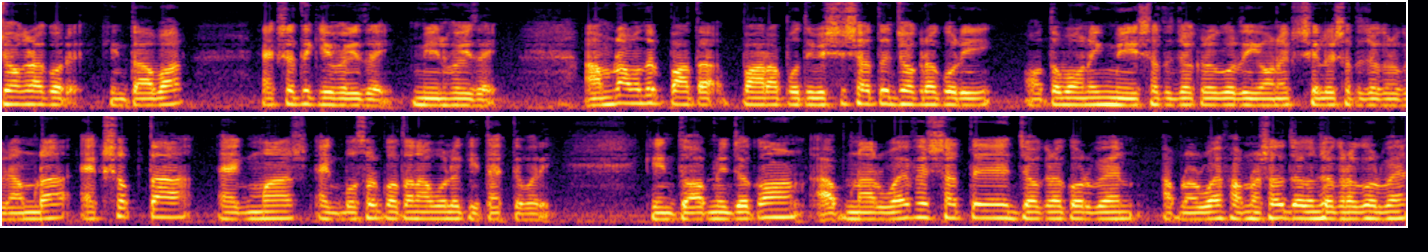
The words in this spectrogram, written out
ঝগড়া করে, কিন্তু আবার একসাথে কি হয়ে যায়? মিল হয়ে যায়। আমরা আমাদের পাতা, পাড়া প্রতিবেশীর সাথে ঝগড়া করি, অথবা অনেক মেয়ের সাথে ঝগড়া করি, অনেক ছেলের সাথে ঝগড়া করি। আমরা এক সপ্তাহ, এক মাস, এক বছর কথা না বলে কি থাকতে পারি? কিন্তু আপনি যখন আপনার ওয়াইফের সাথে ঝগড়া করবেন, আপনার ওয়াইফ আপনার সাথে যখন ঝগড়া করবেন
